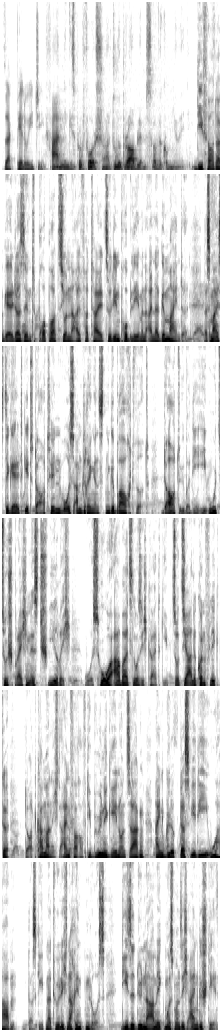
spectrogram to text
sagt Pierluigi. Die Fördergelder sind proportional verteilt zu den Problemen einer Gemeinde. Das meiste Geld geht dorthin, wo es am dringendsten gebraucht wird. Dort über die EU zu sprechen, ist schwierig. Wo es hohe Arbeitslosigkeit gibt, soziale Konflikte, dort kann man nicht einfach auf die Bühne gehen und sagen, ein Glück, dass wir die EU haben. Das geht natürlich nach hinten los. Diese Dynamik muss man sich eingestehen.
